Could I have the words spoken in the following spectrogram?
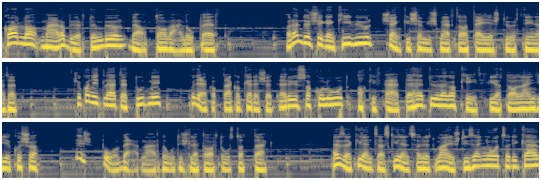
Karla már a börtönből beadta a vállópert. A rendőrségen kívül senki sem ismerte a teljes történetet. Csak annyit lehetett tudni, hogy elkapták a keresett erőszakolót, aki feltehetőleg a két fiatal lány gyilkosa, és Paul Bernardót is letartóztatták. 1995. május 18-án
